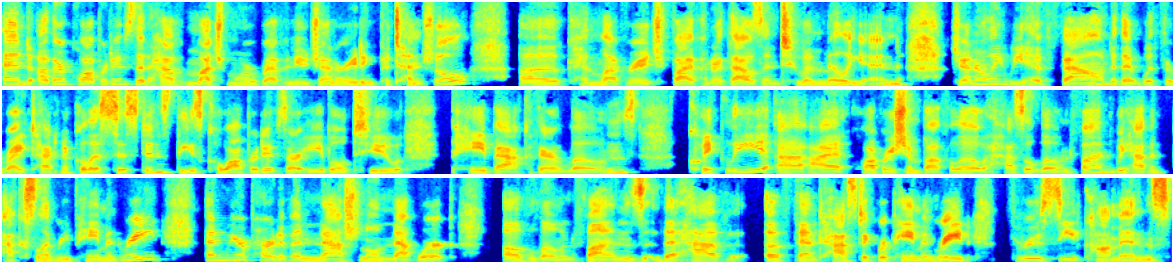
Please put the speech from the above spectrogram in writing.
and other cooperatives that have much more revenue generating potential uh, can leverage 500,000 to a million. Generally, we have found that with the right technical assistance, these cooperatives are able to pay back their loans quickly. Uh, Cooperation Buffalo has a loan fund. We have an excellent repayment rate, and we are part of a national network of loan funds that have a fantastic repayment rate through Seed Commons.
